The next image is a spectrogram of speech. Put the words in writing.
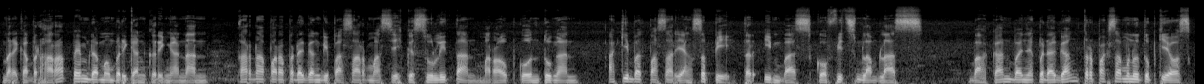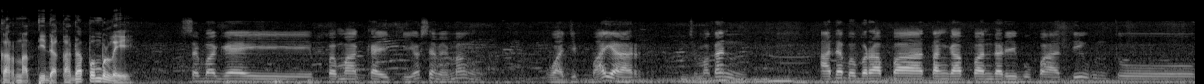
Mereka berharap Pemda memberikan keringanan karena para pedagang di pasar masih kesulitan meraup keuntungan akibat pasar yang sepi terimbas COVID-19. Bahkan banyak pedagang terpaksa menutup kios karena tidak ada pembeli. Sebagai pemakai kios ya memang wajib bayar. Cuma kan ada beberapa tanggapan dari bupati untuk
